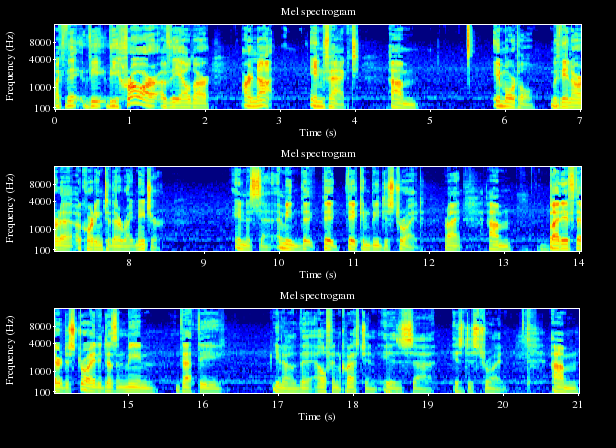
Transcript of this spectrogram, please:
Like the the the Hroar of the Eldar are not, in fact, um, immortal within Arda according to their right nature. In a sense, I mean, they they, they can be destroyed, right? Um, but if they're destroyed, it doesn't mean that the, you know, the elf in question is uh, is destroyed. Um,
